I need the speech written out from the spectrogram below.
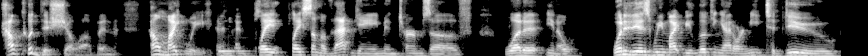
how could this show up? And how might we? And, mm-hmm. and play play some of that game in terms of what it you know what it is we might be looking at or need to do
